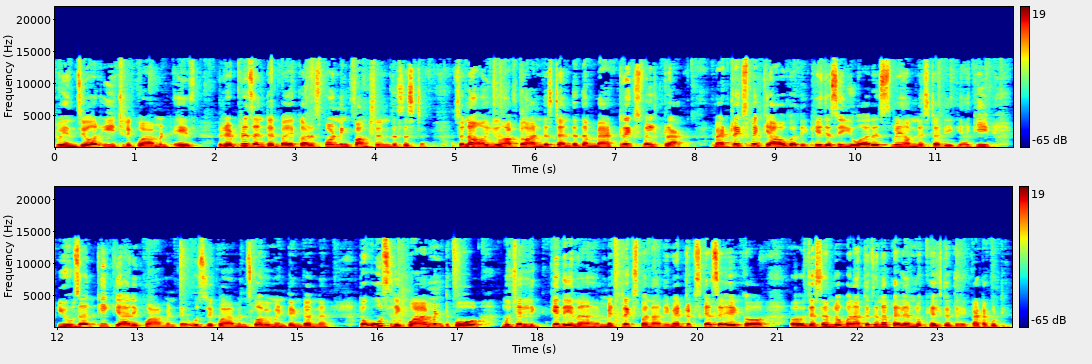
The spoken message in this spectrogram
to ensure each requirement is represented by a corresponding function in the system. So now you have to understand that the matrix will track. Matrix में क्या होगा? देखिए, जैसे यूआरएस में हमने स्टडी किया कि यूज़र की क्या रिक्वायरमेंट है। उस रिक्वायरमेंट्स को हमें मेंटेन करना है। तो उस रिक्वायरमेंट को मुझे लिख के देना है मैट्रिक्स बनानी। मैट्रिक्स कैसे एक जैसे हम लोग बनाते थे ना, पहले हम लोग खेलते थे काटाकुटी।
